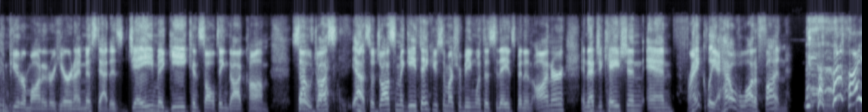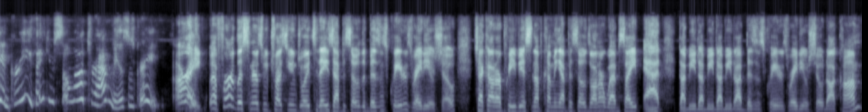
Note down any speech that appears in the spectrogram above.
computer monitor here, and I missed that. It's J McGee jmcgeeconsulting.com. So, Joss, yeah. So, Jocelyn McGee, thank you so much for being with us today. It's been an honor, an education, and frankly, a hell of a lot of fun. I agree. Thank you so much for having me. This is great. All right. Well, for our listeners, we trust you enjoyed today's episode of the Business Creators Radio Show. Check out our previous and upcoming episodes on our website at www.businesscreatorsradioshow.com.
